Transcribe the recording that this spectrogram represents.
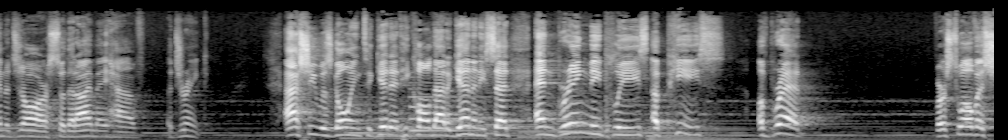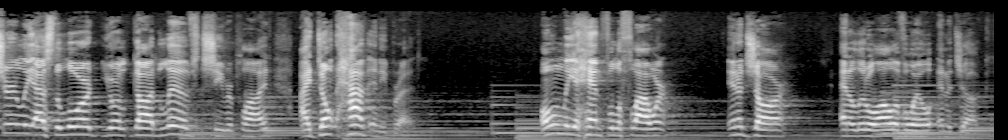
in a jar so that I may have a drink. As she was going to get it, he called out again and he said, And bring me, please, a piece of bread. Verse 12 As surely as the Lord your God lives, she replied, I don't have any bread, only a handful of flour in a jar and a little olive oil in a jug.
